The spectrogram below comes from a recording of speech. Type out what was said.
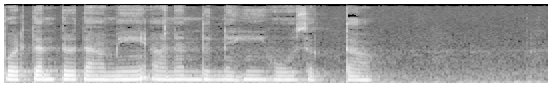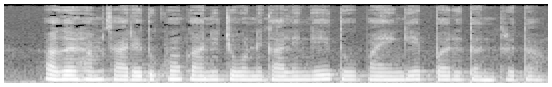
परतंत्रता में आनंद नहीं हो सकता। अगर हम सारे दुखों का निचोड़ निकालेंगे तो पाएँगे परतंत्रता।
